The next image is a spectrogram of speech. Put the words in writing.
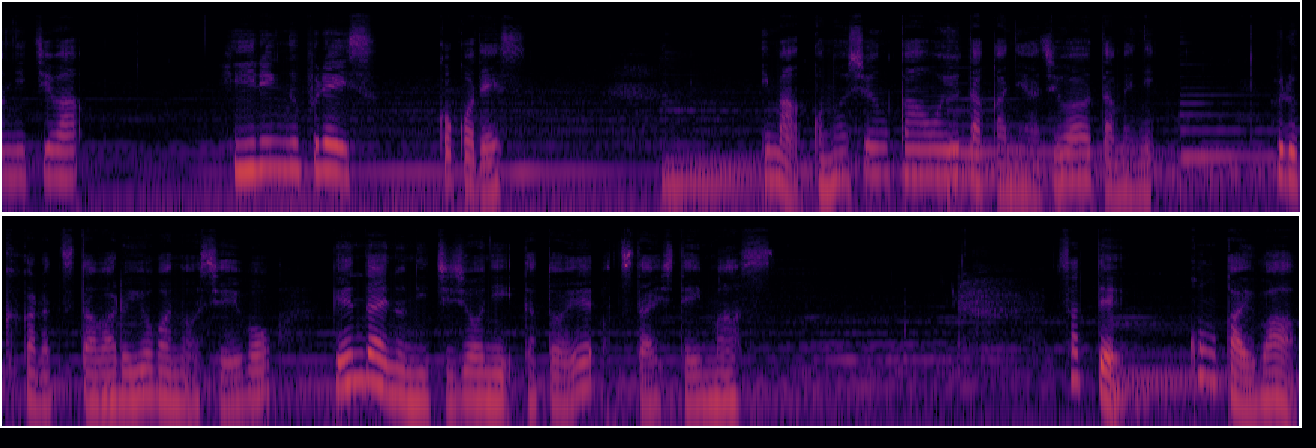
んにちは。ヒーリングプレイスココです。今この瞬間を豊かに味わうために古くから伝わるヨガの教えを現代の日常に例えお伝えしています。さて今回は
